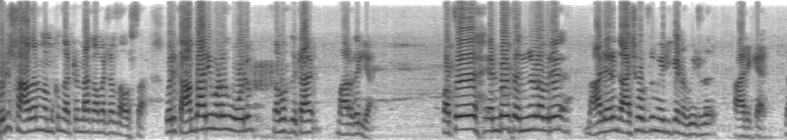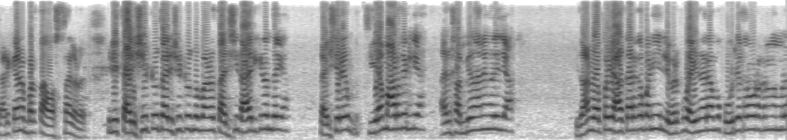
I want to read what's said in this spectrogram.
ഒരു സാധനം നമുക്ക് നട്ടുണ്ടാക്കാൻ പറ്റാത്ത അവസ്ഥ. ഒരു കാന്താരി മുളക് പോലും നമുക്ക് കിട്ടാൻ മാർഗമില്ല പത്ത് എൺപത് തെങ്ങുള്ളവർ നാലേരം കാശ് കൊടുത്ത് മേടിക്കുകയാണ് വീട്ടിൽ അരയ്ക്കാൻ. അരയ്ക്കാൻ ഇവിടുത്തെ അവസ്ഥകൾ ഇനി തരിശിട്ടു തരിശിട്ടു എന്ന് പറഞ്ഞാൽ തരിശിടായിരിക്കണം എന്താ തരിശിട ചെയ്യാൻ മാർഗമില്ല അതിന് സംവിധാനങ്ങളില്ല. ഇതാണ് ഇപ്പോൾ ഈ പണിയില്ല? ഇവർക്ക് വൈകുന്നേരം ആകുമ്പോൾ കൂലി എത്ര കൊടുക്കണം നമ്മൾ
